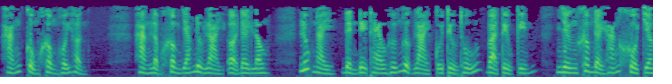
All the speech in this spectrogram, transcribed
hắn cũng không hối hận. Hàng Lập không dám lưu lại ở đây lâu, lúc này định đi theo hướng ngược lại của tiểu thú và tiểu kiếm, nhưng không đợi hắn khô chân.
